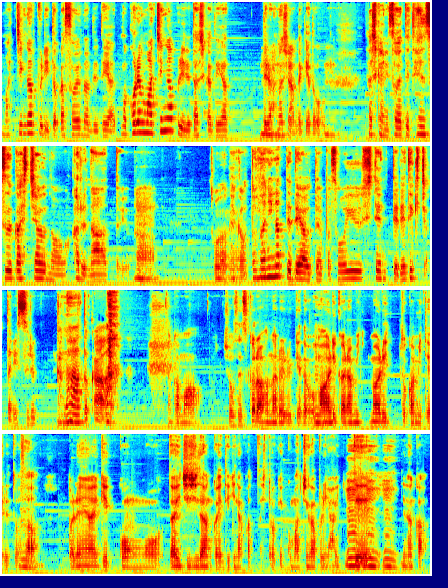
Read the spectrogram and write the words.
マッチングアプリとかそういうので出会まあこれもマッチングアプリで確か出会ってる話なんだけど、うん。確かにそうやって点数化しちゃうのはわかるなというか、うん。そうだね。なんか大人になって出会うとやっぱそういう視点って出てきちゃったりするかなとか、なんかまあ、小説からは離れるけど、うん。周りからみ、周りとか見てるとさ、やっぱ恋愛結婚を第一次段階できなかった人は結構マッチングアプリに入って、うんうんうんで、なんか、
